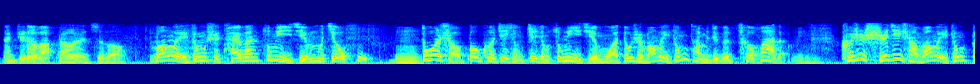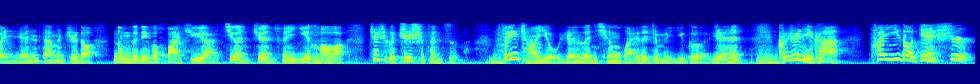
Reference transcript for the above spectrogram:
咱知道吧？当然知道。王伟忠是台湾综艺节目教父，嗯，多少包括这种这种综艺节目啊，都是王伟忠他们这个策划的，嗯。可是实际上，王伟忠本人咱们知道弄的那个话剧啊，《眷眷村一号》啊，这是个知识分子嘛，非常有人文情怀的这么一个人。嗯。可是你看他一到电视。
